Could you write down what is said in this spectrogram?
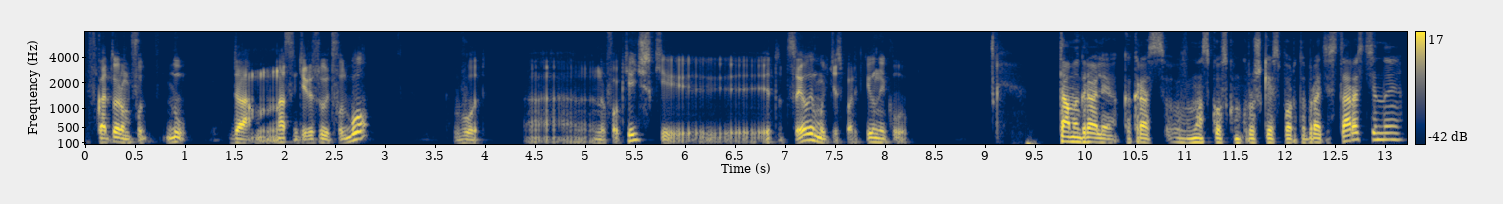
В котором, ну, да, нас интересует футбол, вот, а, но фактически э, это целый мультиспортивный клуб. Там играли как раз в московском кружке спорта братья Старостины.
